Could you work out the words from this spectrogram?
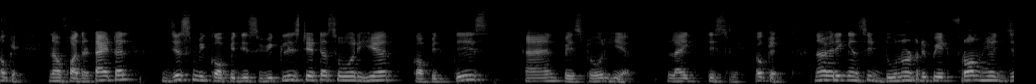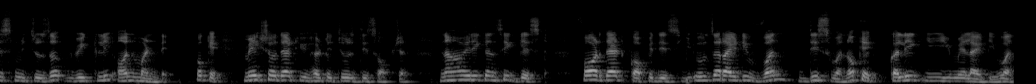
Okay. Now for the title just me copy this weekly status over here. Copy this and paste over here like this way. Okay. Now here you can see do not repeat from here. Just choose the weekly on monday. Okay. Make sure that you have to choose this option. Now here you can see guest. For that copy this user id one this one. Okay. Colleague email id one.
